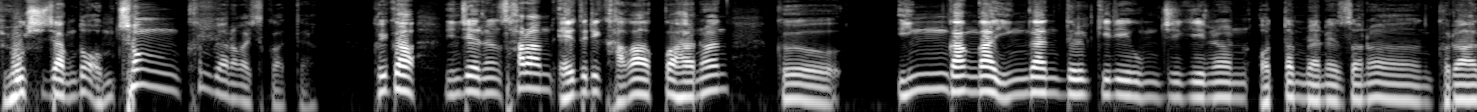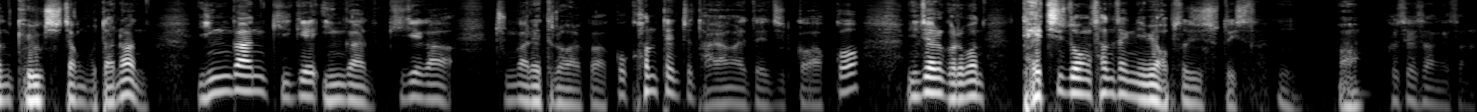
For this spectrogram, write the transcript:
교육 시장도 엄청 큰 변화가 있을 것 같아요. 그러니까 이제는 사람 애들이 가갖고 하는 그 인간과 인간들끼리 움직이는 어떤 면에서는 그러한 교육 시장보다는 인간 기계 인간 기계가 중간에 들어갈 것 같고 컨텐츠 다양화돼질 것 같고 이제는 그러면 대치동 선생님이 없어질 수도 있어. 음. 어, 그 세상에서는.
